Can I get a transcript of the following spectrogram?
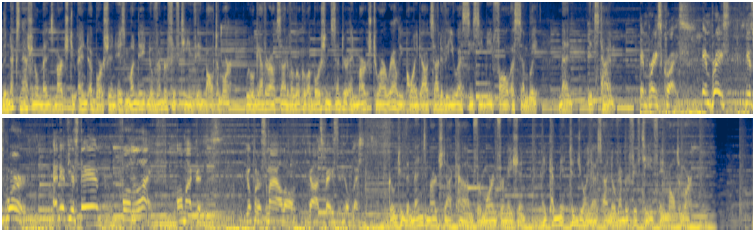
The next National Men's March to End Abortion is Monday, November 15th in Baltimore. We will gather outside of a local abortion center and march to our rally point outside of the USCCB Fall Assembly. Men, it's time. Embrace Christ. Embrace His Word. And if you stand for life, oh my goodness, you'll put a smile on God's face and He'll bless you. Go to themensmarch.com for more information and commit to join us on November 15th in Baltimore.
